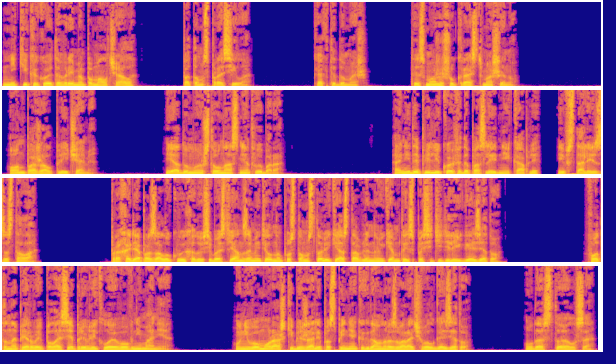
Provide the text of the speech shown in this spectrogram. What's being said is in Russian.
Ники какое-то время помолчала, потом спросила. «Как ты думаешь, ты сможешь украсть машину?» Он пожал плечами. «Я думаю, что у нас нет выбора». Они допили кофе до последней капли и встали из-за стола. Проходя по залу к выходу, Себастьян заметил на пустом столике оставленную кем-то из посетителей газету. Фото на первой полосе привлекло его внимание. У него мурашки бежали по спине, когда он разворачивал газету. Удостоился.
